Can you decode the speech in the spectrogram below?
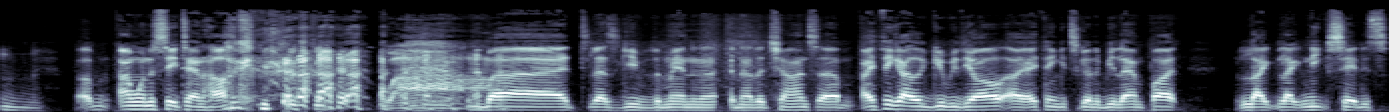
Um, I want to say Ten Hag. Wow. but let's give the man an- another chance. Um, I think I'll agree with y'all. I, I think it's going to be Lampard. Like like Nick said, it's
